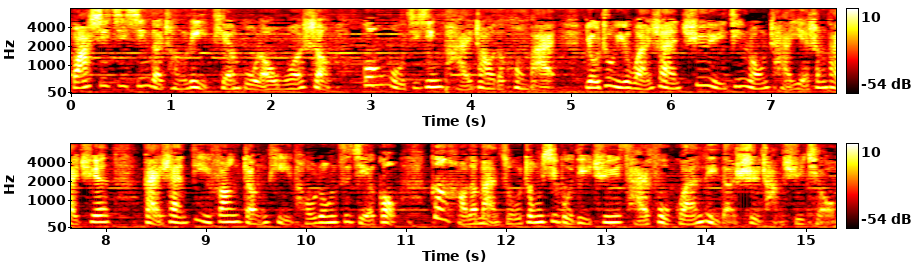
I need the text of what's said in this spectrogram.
华西基金的成立填补了我省公募基金牌照的空白，有助于完善区域金融产业生态圈，改善地方整体投融资结构，更好地满足中西部地区财富管理的市场需求。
